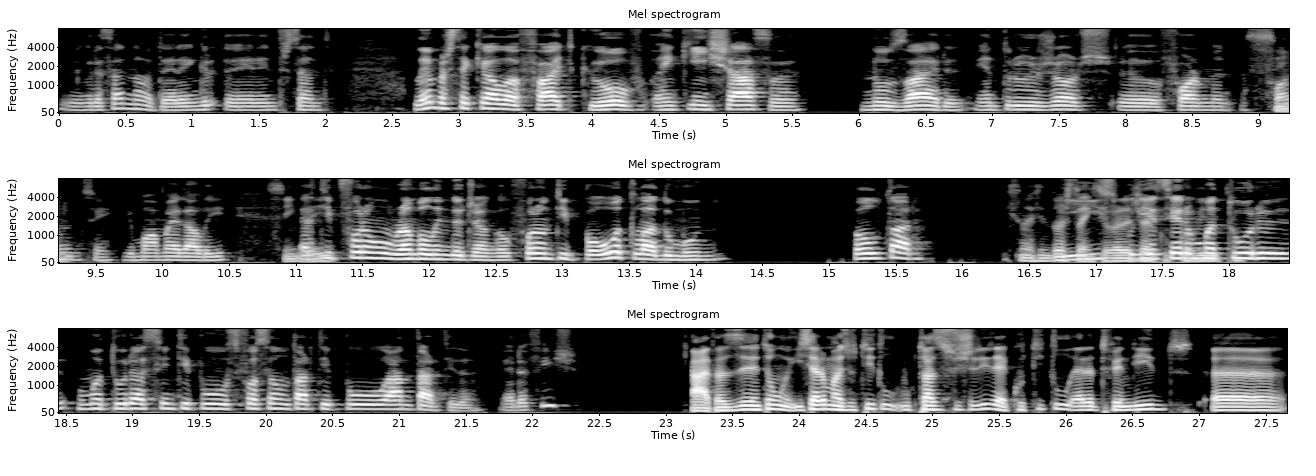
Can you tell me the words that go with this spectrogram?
Engraçado não, até era, era interessante. Lembras-te daquela fight que houve em Kinshasa, no Zaire, entre o George uh, Foreman, Foreman sim, e o Mohamed Ali? Sim, Era daí- tipo, foram o Rumble in the Jungle, foram tipo para o outro lado do mundo para lutar. isso não é assim tão estranho, E isso podia ser uma tour, uma tour assim, tipo, se fossem lutar tipo à Antártida. Era fixe. Ah, estás a dizer então, isso era mais o título. O que estás a sugerir é que o título era defendido. uh,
